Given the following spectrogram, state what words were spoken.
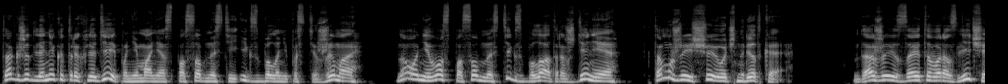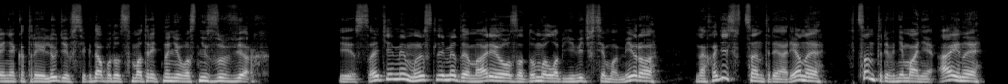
Также для некоторых людей понимание способностей X было непостижимо, но у него способность X была от рождения, к тому же еще и очень редкая. Даже из-за этого различия некоторые люди всегда будут смотреть на него снизу вверх. И с этими мыслями Демарио задумал объявить всему миру, находясь в центре арены, в центре внимания Айны,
